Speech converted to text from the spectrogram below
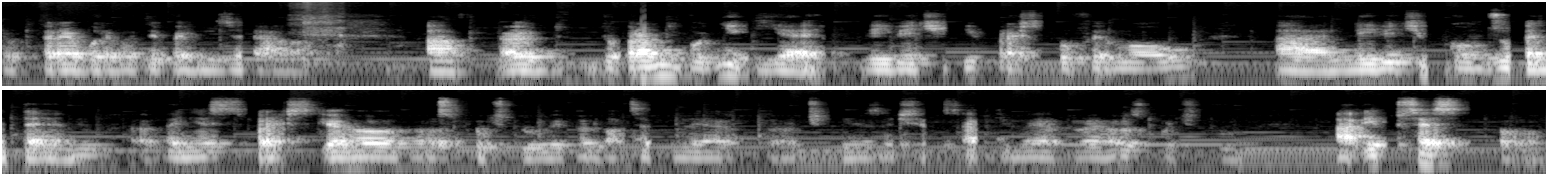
do které budeme ty peníze dávat. A dopravní podnik je největší pražskou firmou, a největším konzumentem peněz z pražského rozpočtu, jako 20 miliard ročně ze 60 miliardového rozpočtu. A i přesto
